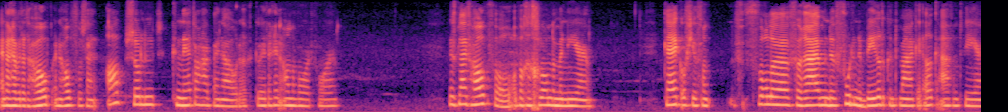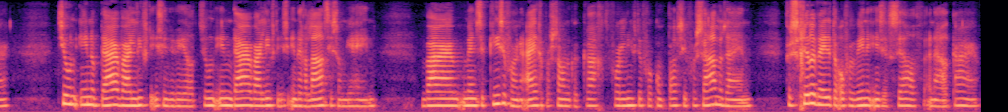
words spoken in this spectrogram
En daar hebben we dat hoop en hoopvol zijn absoluut knetterhard bij nodig. Ik weet er geen ander woord voor. Dus blijf hoopvol op een gegronde manier. Kijk of je van volle, verruimende, voedende beelden kunt maken elke avond weer. Tune in op daar waar liefde is in de wereld. Tune in daar waar liefde is in de relaties om je heen. Waar mensen kiezen voor hun eigen persoonlijke kracht, voor liefde, voor compassie, voor samen zijn. Verschillen weten te overwinnen in zichzelf en naar elkaar.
